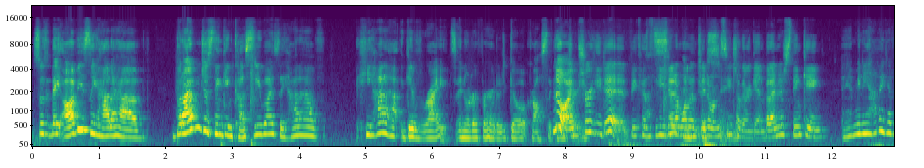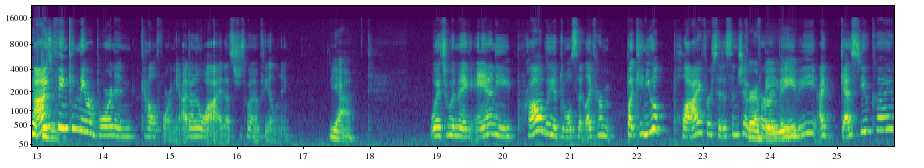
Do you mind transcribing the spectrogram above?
So they obviously had to have but I'm just thinking custody wise they had to have he had to ha- give rights in order for her to go across the country. no, I'm sure he did because That's he so didn't want to. They didn't want to see each other again. But I'm just thinking. I mean, he had to give I'm thinking they were born in California. I don't know why. That's just what I'm feeling. Yeah. Which would make Annie probably a dual cit like her. But can you apply for citizenship For a a baby? baby? I guess you could.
